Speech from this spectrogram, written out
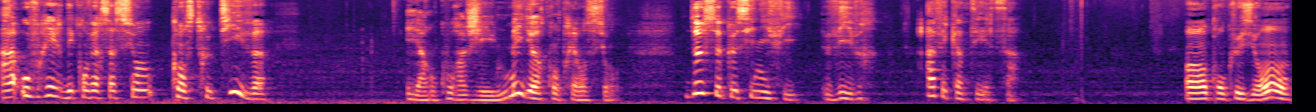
à ouvrir des conversations constructives et à encourager une meilleure compréhension de ce que signifie vivre avec un TSA. En conclusion,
